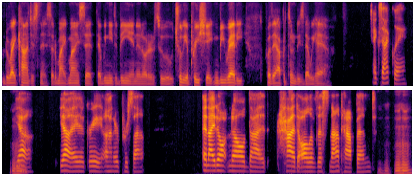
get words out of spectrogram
the right consciousness or the right mindset that we need to be in in order to truly appreciate and be ready for the opportunities that we have exactly. Mhm. Yeah, yeah, I agree, hundred percent. And I don't know that had all of this not happened, Mhm.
